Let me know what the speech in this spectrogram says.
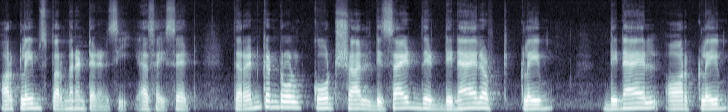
or claims permanent tenancy as i said the rent control court shall decide the denial of claim denial or claim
